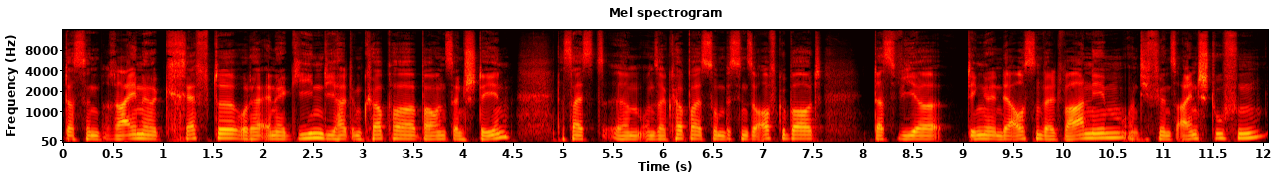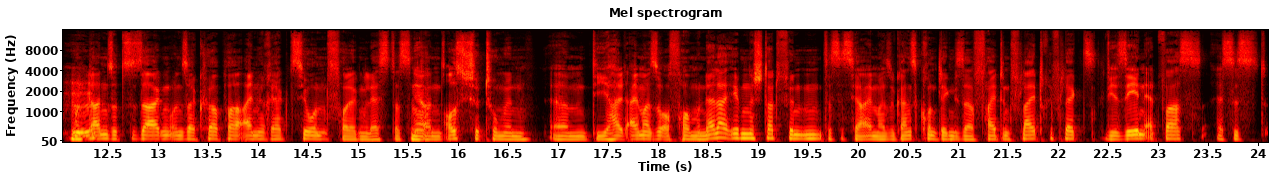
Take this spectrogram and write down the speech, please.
das sind reine Kräfte oder Energien, die halt im Körper bei uns entstehen. Das heißt, ähm, unser Körper ist so ein bisschen so aufgebaut, dass wir Dinge in der Außenwelt wahrnehmen und die für uns einstufen mhm. und dann sozusagen unser Körper eine Reaktion folgen lässt. Das sind ja. dann Ausschüttungen, ähm, die halt einmal so auf hormoneller Ebene stattfinden. Das ist ja einmal so ganz grundlegend dieser Fight-and-Flight-Reflex. Wir sehen etwas, es ist,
